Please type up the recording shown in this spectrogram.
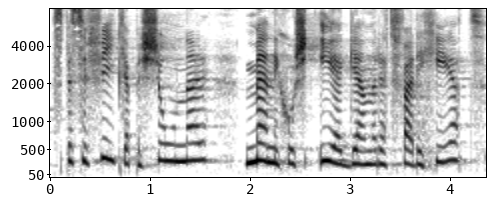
specifika personer, människors egen rättfärdighet,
